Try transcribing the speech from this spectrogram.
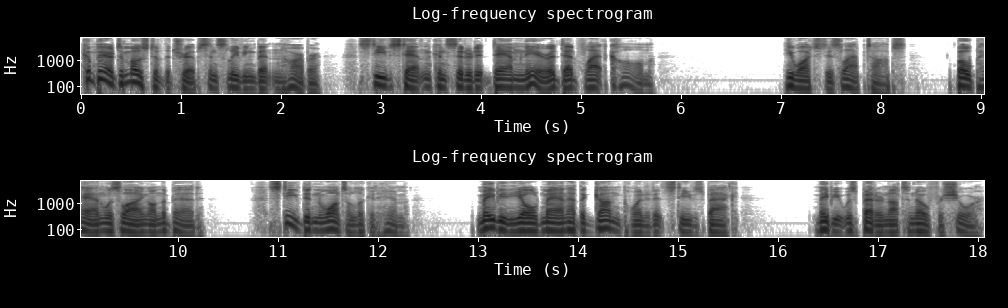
Compared to most of the trips since leaving Benton Harbor, Steve Stanton considered it damn near a dead flat calm. He watched his laptops. Bo Pan was lying on the bed. Steve didn't want to look at him. Maybe the old man had the gun pointed at Steve's back. Maybe it was better not to know for sure.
